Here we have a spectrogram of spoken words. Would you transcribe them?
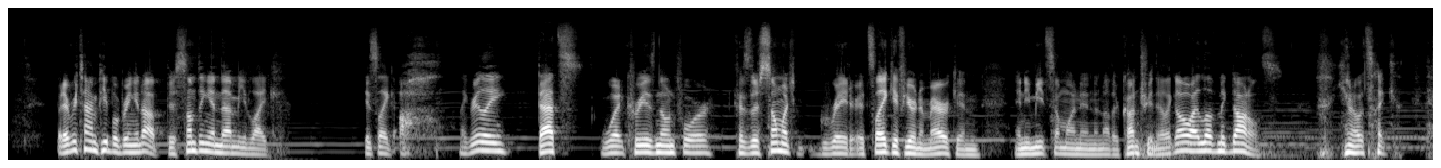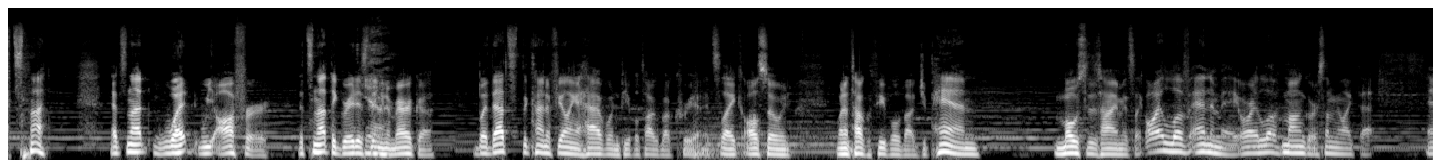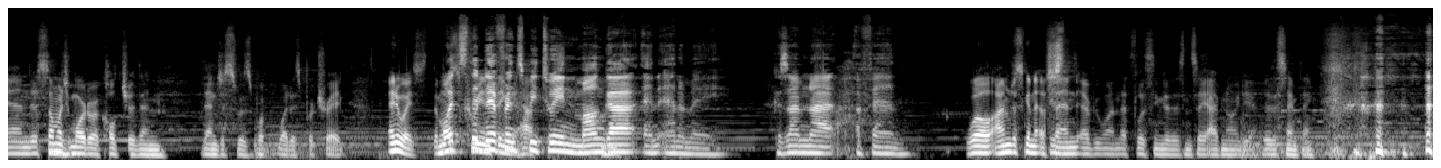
But every time people bring it up, there's something in that me like, it's like, oh, like really, that's what Korea is known for. Because there's so much greater. It's like if you're an American and you meet someone in another country, and they're like, oh, I love McDonald's. you know, it's like that's not that's not what we offer. It's not the greatest thing in America. But that's the kind of feeling I have when people talk about Korea. It's like also when I talk with people about Japan, most of the time it's like, oh, I love anime or I love manga or something like that. And there's so much Mhm. more to a culture than than just was what, what is portrayed. Anyways, the most What's the difference between manga hmm. and anime? Because I'm not a fan. Well, I'm just gonna Just- offend everyone that's listening to this and say I have no idea. They're the same thing.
